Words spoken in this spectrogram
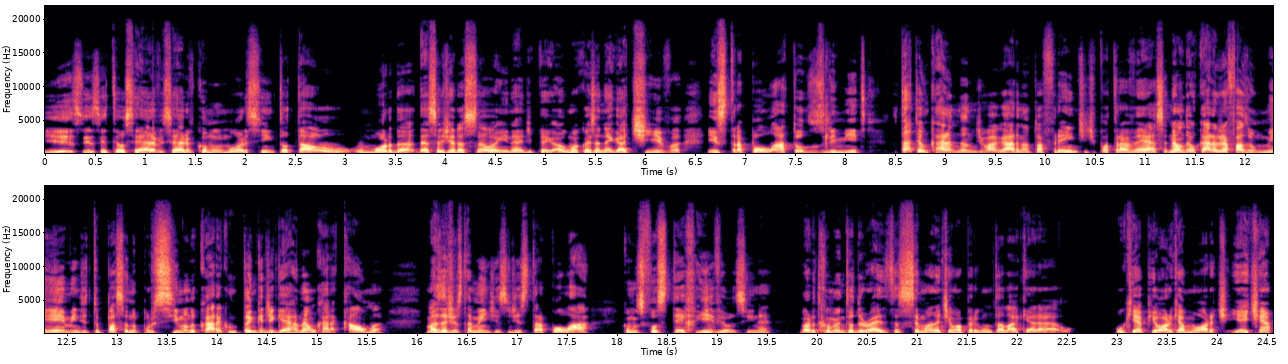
isso, isso, então serve, serve como humor, sim, total humor da, dessa geração aí, né? De pegar alguma coisa negativa e extrapolar todos os limites. Tá, tem um cara andando devagar na tua frente, tipo, atravessa. Não, daí o cara já faz um meme de tu passando por cima do cara com um tanque de guerra. Não, cara, calma. Mas é justamente isso de extrapolar como se fosse terrível, assim, né? Agora tu comentou do Reddit essa semana, tinha uma pergunta lá que era o que é pior que a morte? E aí tinha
